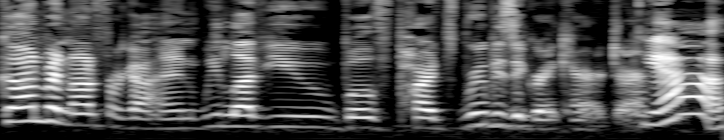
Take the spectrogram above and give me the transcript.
Gone but not forgotten. We love you both parts. Ruby's a great character. Yeah.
